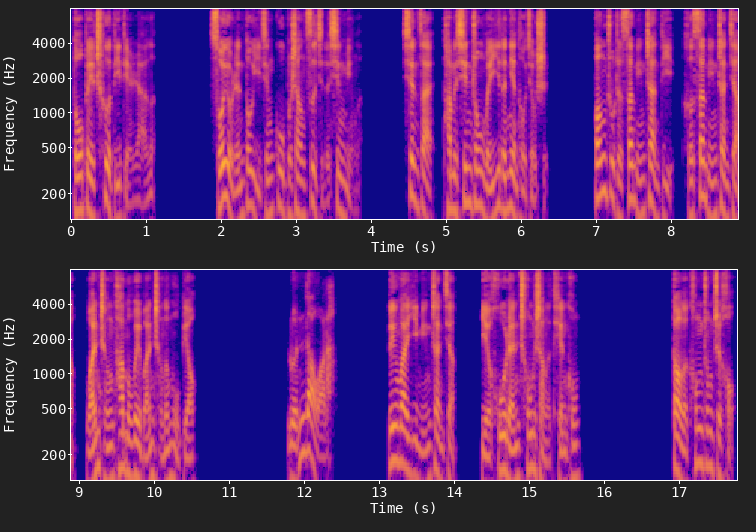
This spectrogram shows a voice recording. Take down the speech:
都被彻底点燃了。所有人都已经顾不上自己的性命了，现在他们心中唯一的念头就是帮助这三名战帝和三名战将完成他们未完成的目标。轮到我了。另外一名战将也忽然冲上了天空。到了空中之后，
